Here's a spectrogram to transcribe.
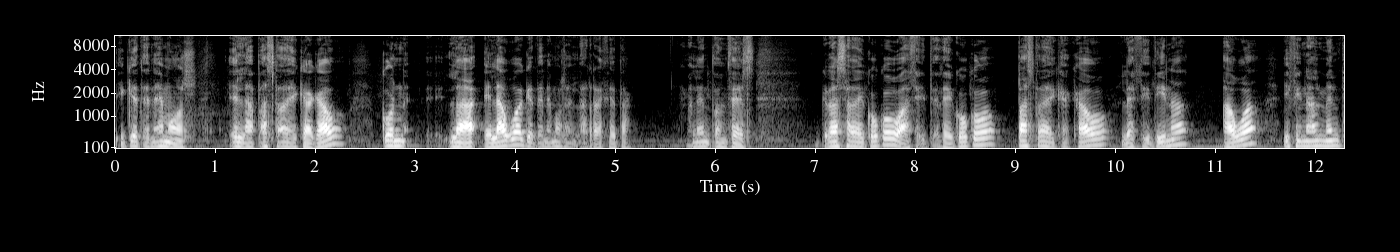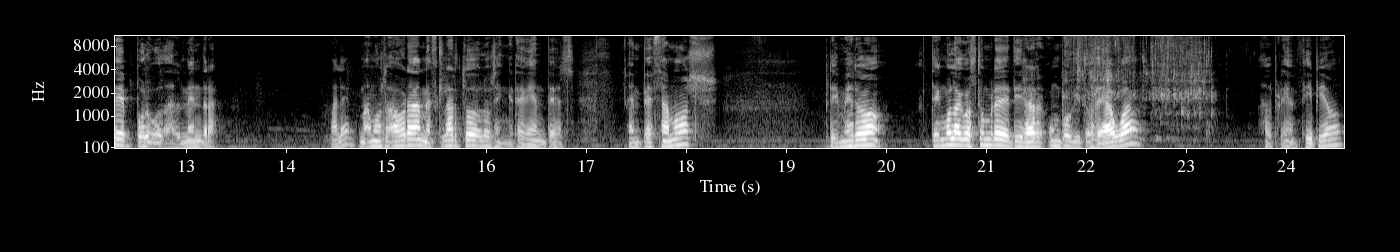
y que tenemos en la pasta de cacao con el agua que tenemos en la receta. Entonces, grasa de coco o aceite de coco, pasta de cacao, lecitina, agua y finalmente polvo de almendra. Vamos ahora a mezclar todos los ingredientes. Empezamos, primero tengo la costumbre de tirar un poquito de agua al principio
